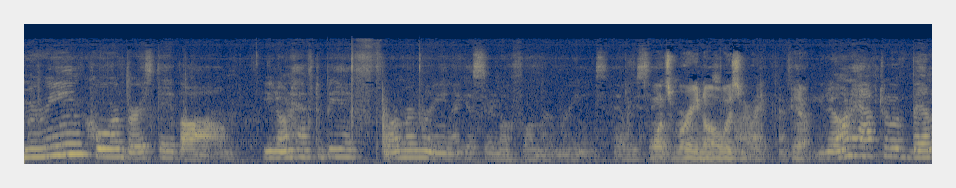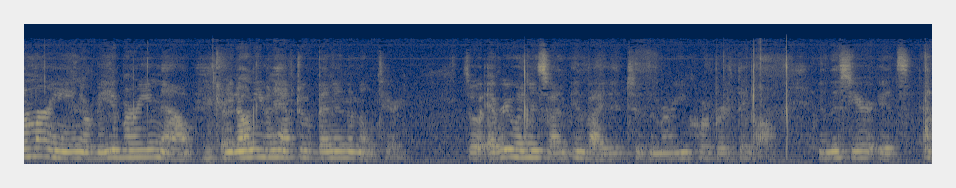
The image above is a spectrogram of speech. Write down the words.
Marine Corps Birthday Ball. You don't have to be a former Marine. I guess there are no former Marines. I always say. Once a Marine, always a All Marine. right, okay. Yeah. You don't have to have been a Marine or be a Marine now. Okay. You don't even have to have been in the military. So everyone is um, invited to the Marine Corps Birthday Ball. And this year it's, um,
